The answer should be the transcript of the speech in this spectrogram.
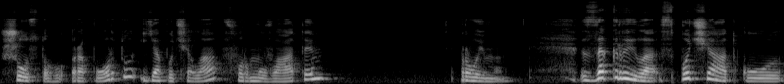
шостого рапорту я почала формувати пройму. Закрила спочатку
